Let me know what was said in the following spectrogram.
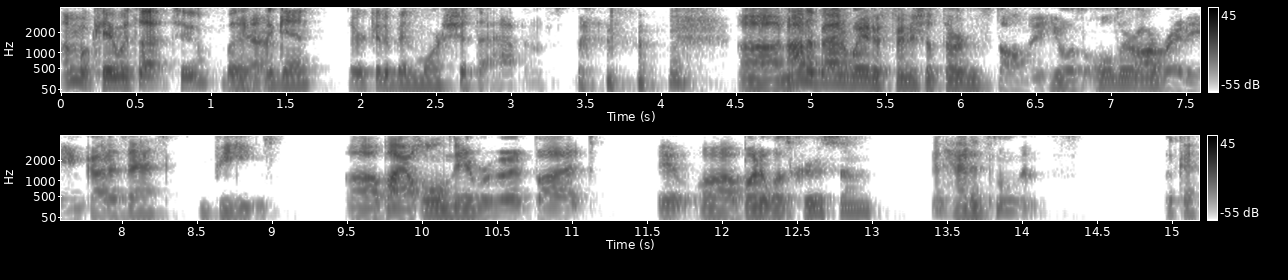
I'm okay with that too, but Yeah. again, there could have been more shit that happens. uh, not a bad way to finish the third installment. He was older already and got his ass beat uh, by a whole neighborhood, but it uh, but it was gruesome and had its moments. Okay.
